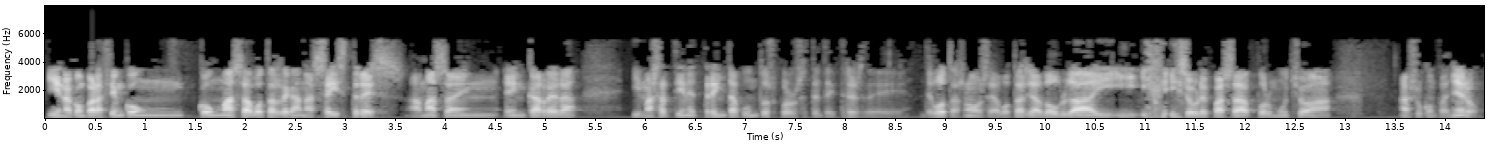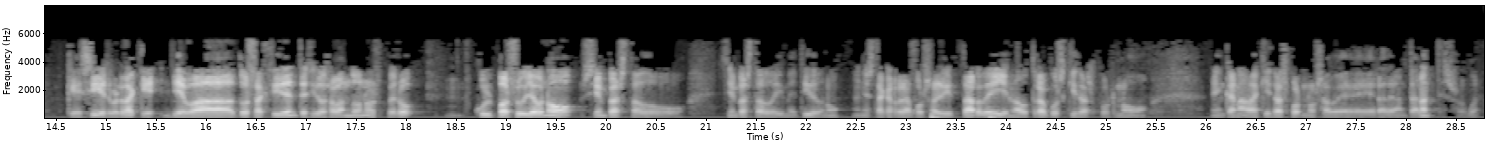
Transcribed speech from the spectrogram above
Y en la comparación con, con Massa Bottas le gana 6-3 a Massa en, en carrera y Massa tiene 30 puntos por los 73 de, de Botas, ¿no? O sea, Botas ya dobla y, sobrepasa por mucho a, a, su compañero. Que sí, es verdad que lleva dos accidentes y dos abandonos, pero culpa suya o no, siempre ha estado siempre ha estado ahí metido, ¿no? En esta carrera por salir tarde y en la otra, pues quizás por no en Canadá quizás por no saber adelantar antes. Bueno,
